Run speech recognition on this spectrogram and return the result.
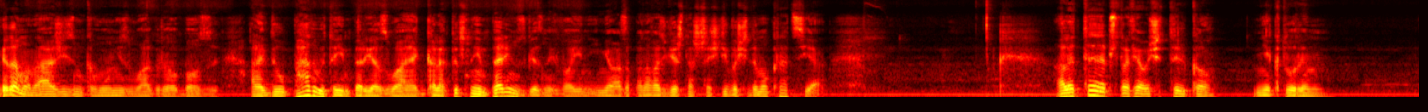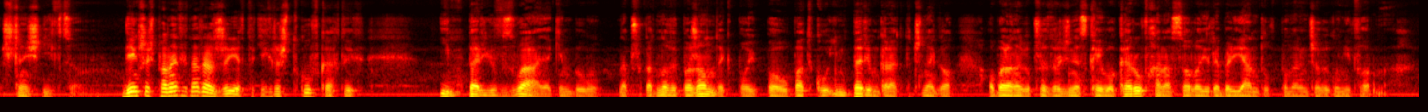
Wiadomo, nazizm, komunizm, agroobozy, ale gdy upadły te imperia zła, jak galaktyczne imperium z Gwiezdnych Wojen i miała zapanować wieczna szczęśliwość i demokracja, ale te przytrafiały się tylko niektórym szczęśliwcom. Większość planety nadal żyje w takich resztkówkach tych imperiów zła, jakim był na przykład nowy porządek po, po upadku Imperium Galaktycznego obalonego przez rodzinę Skywalkerów, Hanna Solo i rebeliantów w pomarańczowych uniformach.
